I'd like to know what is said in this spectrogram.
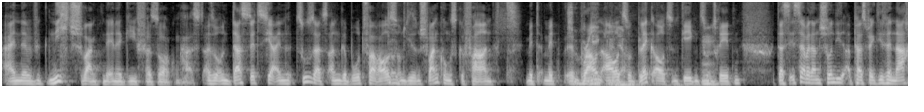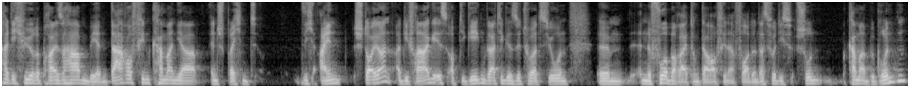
eine nicht schwankende Energieversorgung hast. Also und das setzt ja ein Zusatzangebot voraus, Gut. um diesen Schwankungsgefahren mit mit äh, Brownouts ja. und Blackouts entgegenzutreten. Mhm. Das ist aber dann schon die Perspektive, nachhaltig höhere Preise haben werden. Daraufhin kann man ja entsprechend sich einsteuern. Die Frage ist, ob die gegenwärtige Situation ähm, eine Vorbereitung daraufhin erfordert. Und das würde ich schon, kann man begründen.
